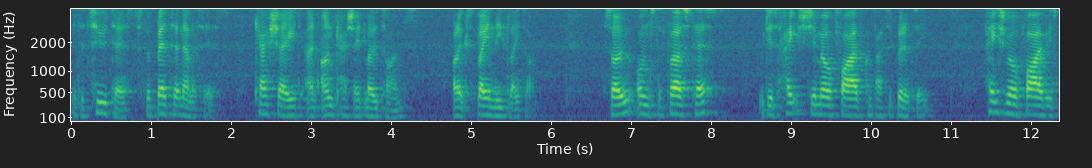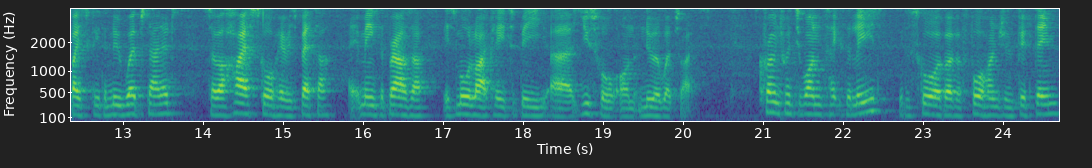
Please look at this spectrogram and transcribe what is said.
into two tests for better analysis, cached and uncached load times. I'll explain these later. So, on to the first test, which is HTML5 compatibility. HTML5 is basically the new web standard, so a higher score here is better, it means the browser is more likely to be uh, useful on newer websites. Chrome 21 takes the lead with a score of over 415.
